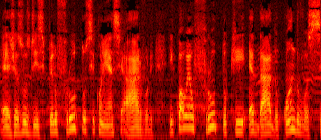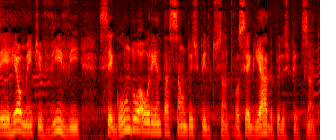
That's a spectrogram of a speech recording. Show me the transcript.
é, Jesus disse: pelo fruto se conhece a árvore. E qual é o fruto que é dado quando você realmente vive? segundo a orientação do Espírito Santo. Você é guiado pelo Espírito Santo.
